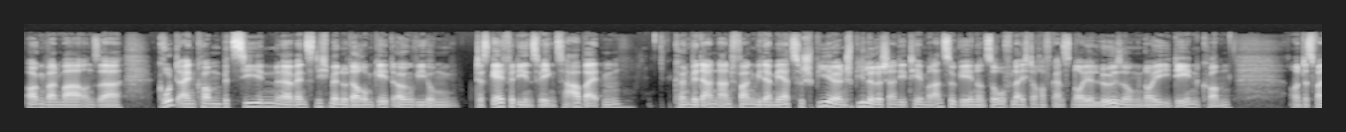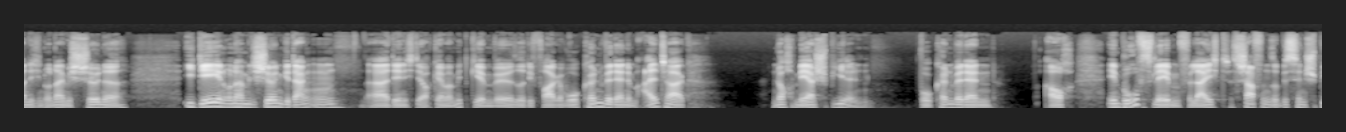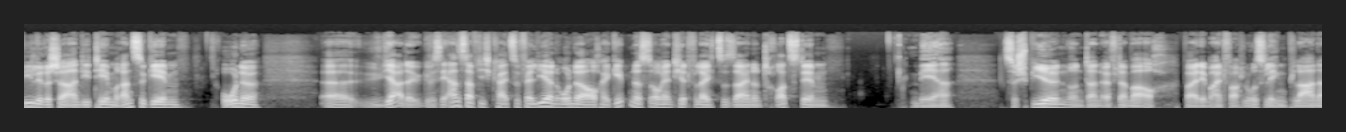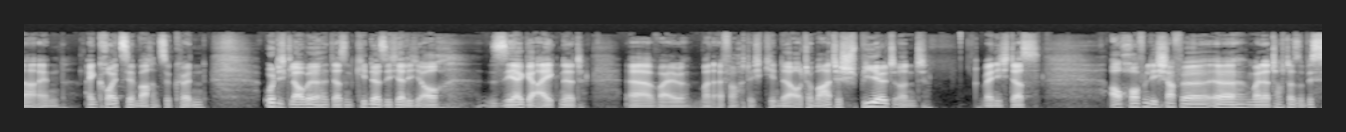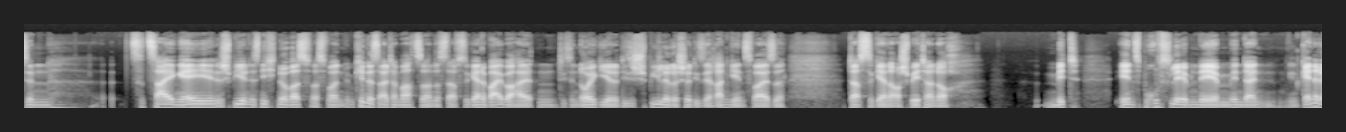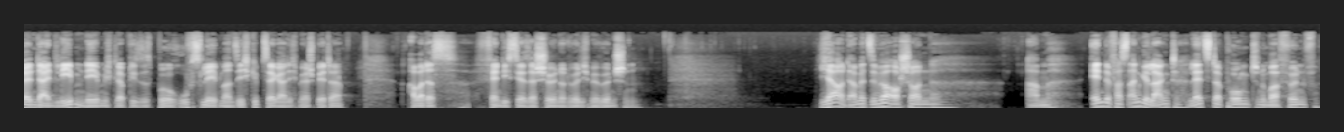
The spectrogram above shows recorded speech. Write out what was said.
irgendwann mal unser Grundeinkommen beziehen, äh, wenn es nicht mehr nur darum geht, irgendwie um des Geldverdienens wegen zu arbeiten, können wir dann anfangen, wieder mehr zu spielen, spielerisch an die Themen ranzugehen und so vielleicht auch auf ganz neue Lösungen, neue Ideen kommen. Und das fand ich eine unheimlich schöne Ideen, unheimlich schönen Gedanken, äh, den ich dir auch gerne mal mitgeben will. So die Frage, wo können wir denn im Alltag noch mehr spielen? Wo können wir denn auch im Berufsleben vielleicht es schaffen, so ein bisschen spielerischer an die Themen ranzugehen, ohne äh, ja, eine gewisse Ernsthaftigkeit zu verlieren, ohne auch ergebnisorientiert vielleicht zu sein und trotzdem mehr zu spielen und dann öfter mal auch bei dem einfach loslegen Planer ein, ein Kreuzchen machen zu können. Und ich glaube, da sind Kinder sicherlich auch sehr geeignet, äh, weil man einfach durch Kinder automatisch spielt. Und wenn ich das auch hoffentlich schaffe, äh, meiner Tochter so ein bisschen zu zeigen, hey, Spielen ist nicht nur was, was man im Kindesalter macht, sondern das darfst du gerne beibehalten. Diese Neugierde, diese spielerische, diese Herangehensweise darfst du gerne auch später noch mit ins Berufsleben nehmen, in dein, generell in dein Leben nehmen. Ich glaube, dieses Berufsleben an sich gibt es ja gar nicht mehr später. Aber das fände ich sehr, sehr schön und würde ich mir wünschen. Ja, und damit sind wir auch schon am Ende fast angelangt. Letzter Punkt, Nummer 5,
